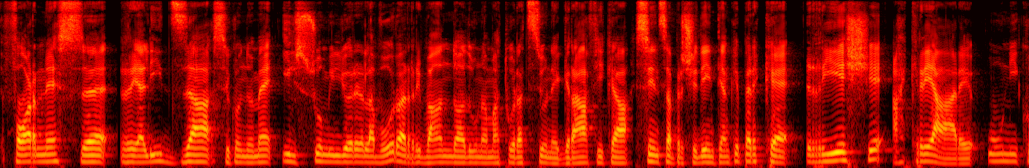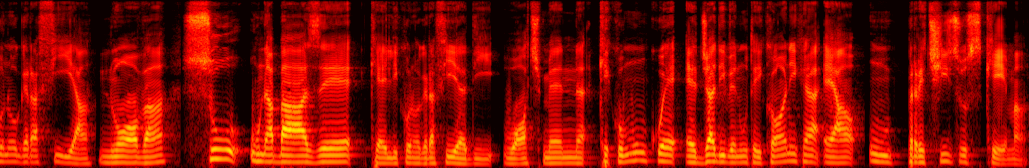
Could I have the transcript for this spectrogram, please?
Fornes realizza, secondo me, il suo migliore lavoro arrivando ad una maturazione grafica senza precedenti, anche perché riesce a creare un'iconografia nuova su una base che è l'iconografia di Watchmen, che comunque è già divenuta iconica e ha un preciso schema.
